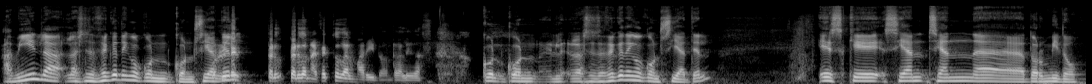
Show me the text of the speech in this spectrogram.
A mí la, sensación que tengo con, con Seattle... perdón, efecto del marino, en realidad. Con, con, la sensación que tengo con Seattle es que se han, se han eh, dormido,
